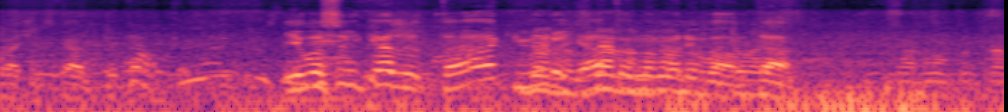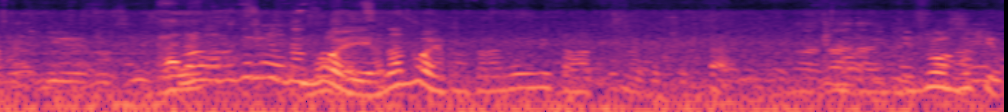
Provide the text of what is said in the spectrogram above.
краще скаже. так. І Василь каже, так, Юра, я то намалював. Так. Галя? На двоє, на двоє. І з двох боків.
